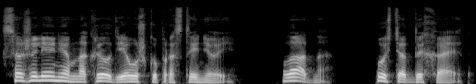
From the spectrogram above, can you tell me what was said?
С сожалением накрыл девушку простыней. Ладно, пусть отдыхает.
